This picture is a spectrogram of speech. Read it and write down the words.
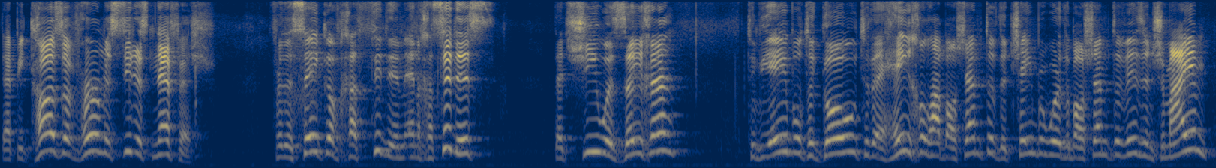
that because of her Mesiras Nefesh, for the sake of Hasidim and Hasidis, that she was Zeicha to be able to go to the Heichel HaBaal Shem Tov, the chamber where the Baal Shem Tov is in Shemayim,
